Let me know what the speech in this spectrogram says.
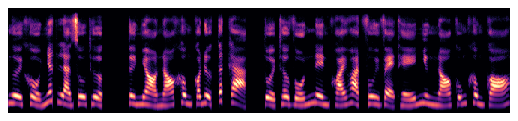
Người khổ nhất là du thược, từ nhỏ nó không có được tất cả, tuổi thơ vốn nên khoái hoạt vui vẻ thế nhưng nó cũng không có.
